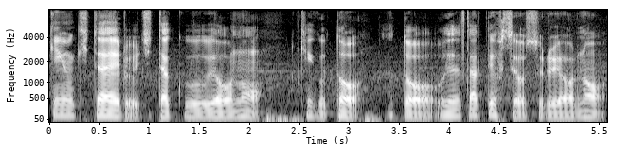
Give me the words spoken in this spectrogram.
筋を鍛える自宅用の器具と、あと腕立て伏せをする用の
